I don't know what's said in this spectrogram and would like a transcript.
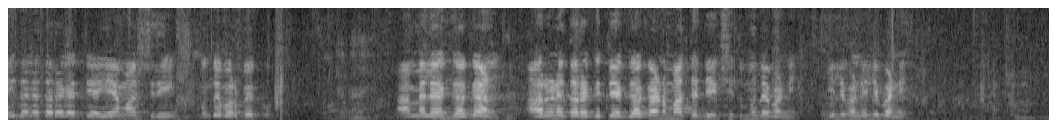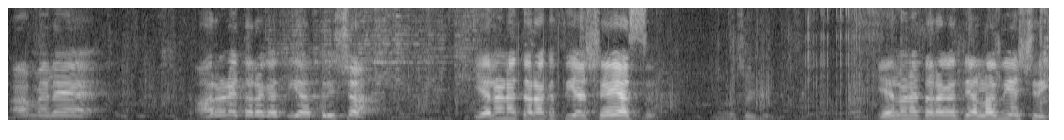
ಐದನೇ ತರಗತಿಯ ಹೇಮಶ್ರೀ ಮುಂದೆ ಬರಬೇಕು. ಆಮೇಲೆ ಗಗನ್, ಆರನೇ ತರಗತಿಯ ಗಗನ್ ಮತ್ತೆ ದೀಕ್ಷಿತ್ ಮುಂದೆ ಬನ್ನಿ. ಇಲ್ಲಿ ಬನ್ನಿ ಇಲ್ಲಿ ಬನ್ನಿ. ಆಮೇಲೆ ಆರನೇ ತರಗತಿಯ ತ್ರಿಷಾ, ಏಳನೇ ತರಗತಿಯ ಶ್ರೇಯಸ್, ಏಳನೇ ತರಗತಿಯ ಲವ್ಯಶ್ರೀ,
